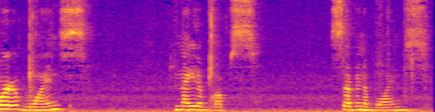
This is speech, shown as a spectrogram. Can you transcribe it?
Four of Wands. Knight of Cups. Seven of Wands.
